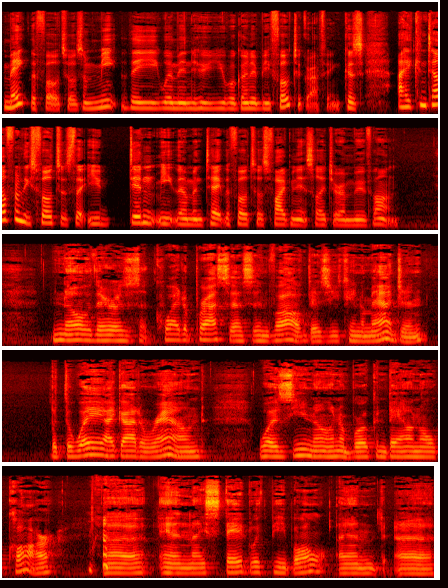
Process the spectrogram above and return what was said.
make the photos and meet the women who you were going to be photographing? Because I can tell from these photos that you didn't meet them and take the photos five minutes later and move on. No, there is quite a process involved, as you can imagine. But the way I got around was, you know, in a broken down old car. uh, and I stayed with people. And uh,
